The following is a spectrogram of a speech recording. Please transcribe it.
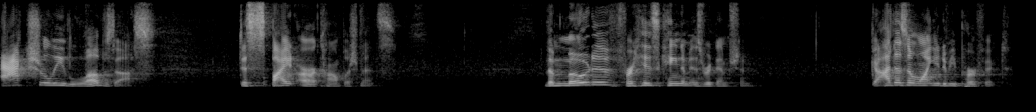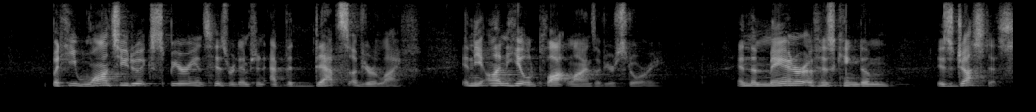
actually loves us despite our accomplishments. The motive for his kingdom is redemption. God doesn't want you to be perfect, but he wants you to experience his redemption at the depths of your life, in the unhealed plot lines of your story. And the manner of his kingdom is justice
